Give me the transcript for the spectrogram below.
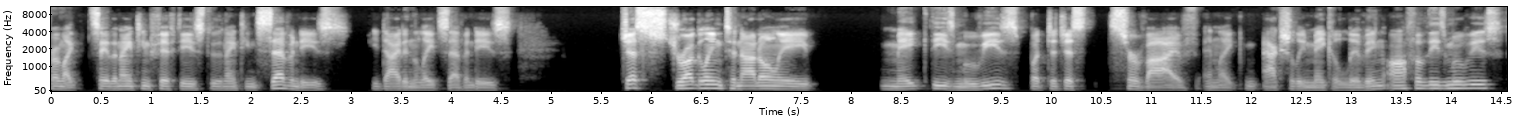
from like say the 1950s through the 1970s he died in the late 70s just struggling to not only make these movies but to just survive and like actually make a living off of these movies.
